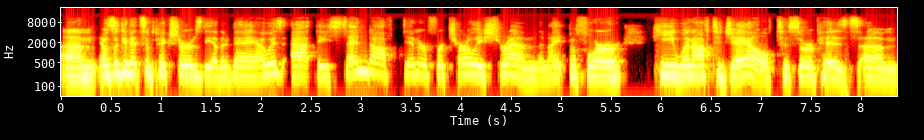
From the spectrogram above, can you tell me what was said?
Um, I was looking at some pictures the other day. I was at the send-off dinner for Charlie Shrem the night before he went off to jail to serve his um,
